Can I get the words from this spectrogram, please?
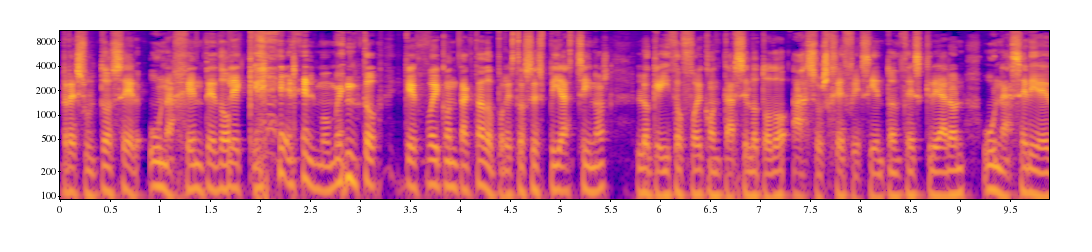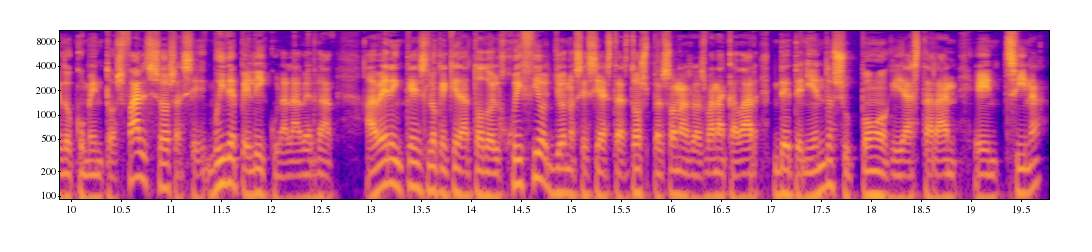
resultó ser un agente doble que en el momento que fue contactado por estos espías chinos, lo que hizo fue contárselo todo a sus jefes y entonces crearon una serie de documentos falsos, así, muy de película, la verdad. A ver en qué es lo que queda todo el juicio. Yo no sé si a estas dos personas las van a acabar deteniendo, supongo que ya estarán en China,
